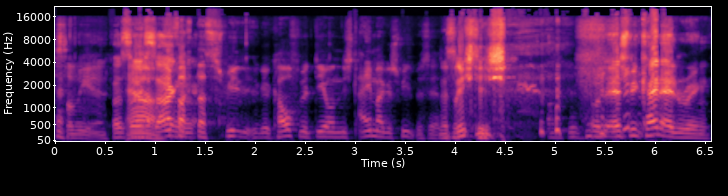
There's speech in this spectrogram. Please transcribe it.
sorry. ey. was soll Ja. ich sagen? Einfach das Spiel gekauft mit dir und nicht einmal gespielt bisher. Das ist richtig. Und er spielt kein Elden Ring.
